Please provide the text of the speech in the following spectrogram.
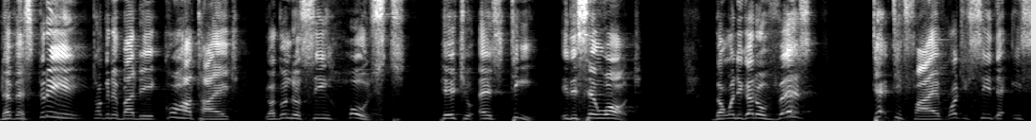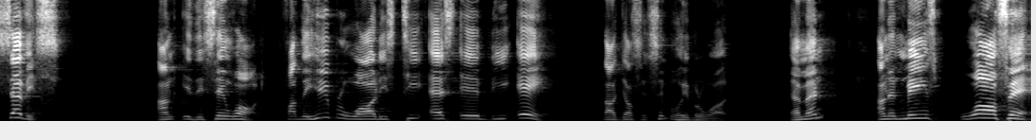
The verse 3, talking about the Kohathite, you are going to see host, H-O-S-T. It's the same word. Then when you get to verse 35, what you see there is service. And it's the same word. In fact, the Hebrew word is T-S-A-B-A. That's just a simple Hebrew word. Amen? And it means warfare.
